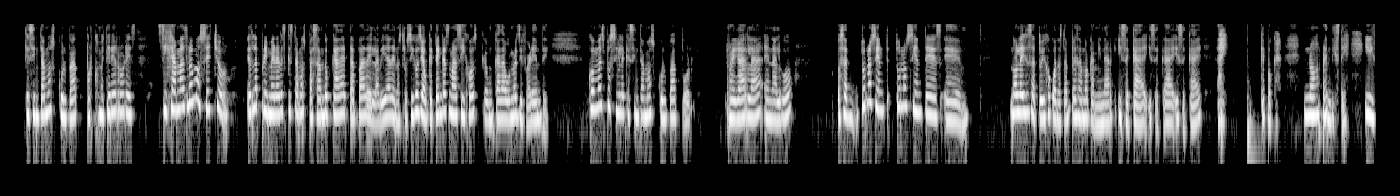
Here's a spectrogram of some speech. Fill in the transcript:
que sintamos culpa por cometer errores si jamás lo hemos hecho. Es la primera vez que estamos pasando cada etapa de la vida de nuestros hijos y aunque tengas más hijos, con cada uno es diferente. ¿Cómo es posible que sintamos culpa por regarla en algo? O sea, tú no, sientes, tú no sientes eh, no le dices a tu hijo cuando está empezando a caminar y se cae y se cae y se cae, ay, qué poca, no aprendiste. Y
